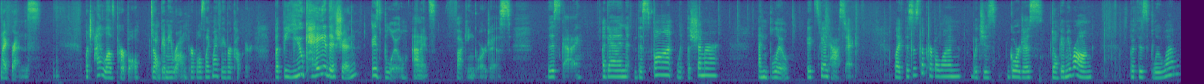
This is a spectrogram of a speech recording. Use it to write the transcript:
my friends, which I love purple. Don't get me wrong. Purple is like my favorite color. But the UK edition is blue and it's fucking gorgeous. This guy. Again, this font with the shimmer and blue. It's fantastic. Like this is the purple one, which is gorgeous. Don't get me wrong. But this blue one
